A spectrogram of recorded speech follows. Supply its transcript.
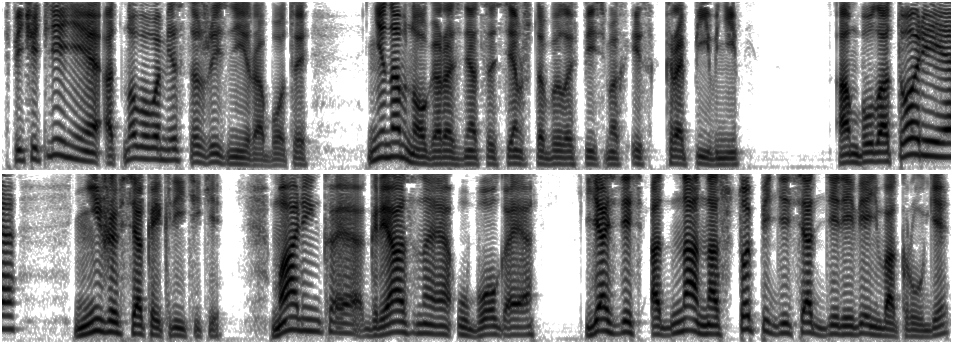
Впечатления от нового места жизни и работы не намного разнятся с тем, что было в письмах из Крапивни. Амбулатория ниже всякой критики. Маленькая, грязная, убогая – я здесь одна на 150 деревень в округе.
